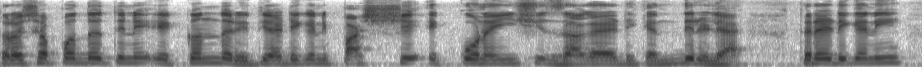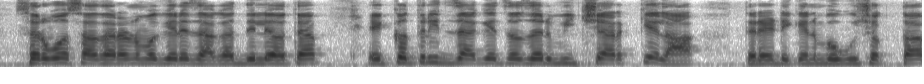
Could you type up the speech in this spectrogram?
तर अशा पद्धतीने एकंदरीत या ठिकाणी पाचशे एकोणऐंशी जागा या ठिकाणी दिलेल्या आहेत. तर या ठिकाणी सर्वसाधारण वगैरे जागा दिल्या होत्या. एकत्रित जागेचा जर विचार केला तर या ठिकाणी बघू शकता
